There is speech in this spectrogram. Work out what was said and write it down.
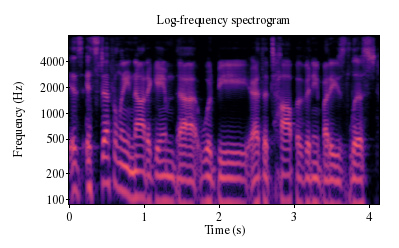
is, it's definitely not a game that would be at the top of anybody's list,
